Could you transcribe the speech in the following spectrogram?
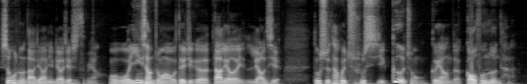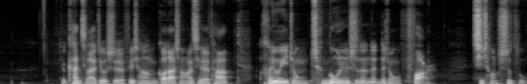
生活中的达里奥你了解是怎么样？我我印象中啊，我对这个达里奥的了解都是他会出席各种各样的高峰论坛，就看起来就是非常高大上，而且他。很有一种成功人士的那那种范儿，气场十足，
